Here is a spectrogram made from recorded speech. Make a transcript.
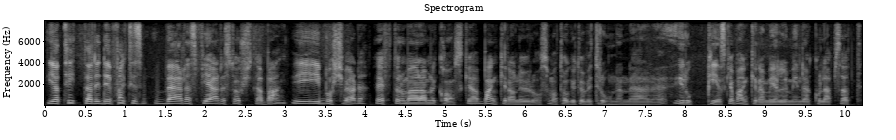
jag tittade, det är faktiskt världens fjärde största bank i, i börsvärde efter de här amerikanska bankerna nu då som har tagit över tronen när europeiska bankerna mer eller mindre har kollapsat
